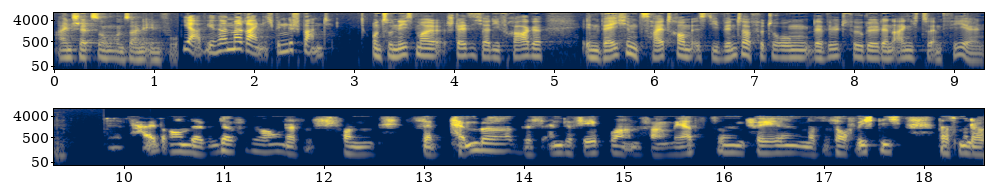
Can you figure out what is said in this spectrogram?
Einschätzung und seine Info. Ja, wir hören mal rein. Ich bin gespannt. Und zunächst mal stellt sich ja die Frage, in welchem Zeitraum ist die Winterfütterung der Wildvögel denn eigentlich zu empfehlen? Der Zeitraum der Winterfütterung, das ist von September bis Ende Februar, Anfang März zu empfehlen. Das ist auch wichtig, dass man da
